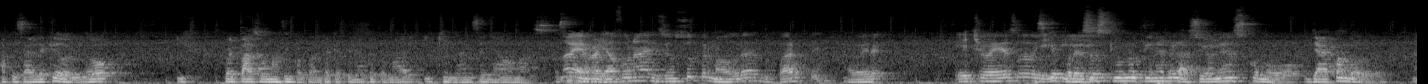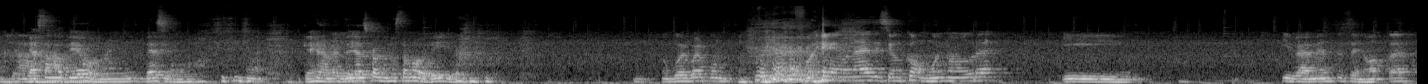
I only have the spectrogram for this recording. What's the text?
a pesar de que dolió, y fue el paso más importante que tenido que tomar y que me ha enseñado más. No, en realidad fue una decisión súper madura de tu parte, haber hecho eso. Es y, que por eso es que uno tiene relaciones como ya cuando Ajá, ya está más viejo, no en décimo. que generalmente ya es cuando uno está madurillo. Vuelvo al punto. fue una decisión como muy madura y, y realmente se nota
